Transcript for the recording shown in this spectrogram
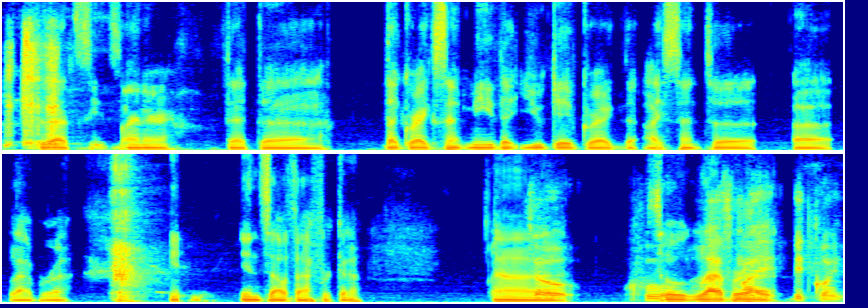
to that seed signer that uh, that Greg sent me. That you gave Greg that I sent to uh, Labra in, in South Africa. Uh, so who so Labra, my Bitcoin?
